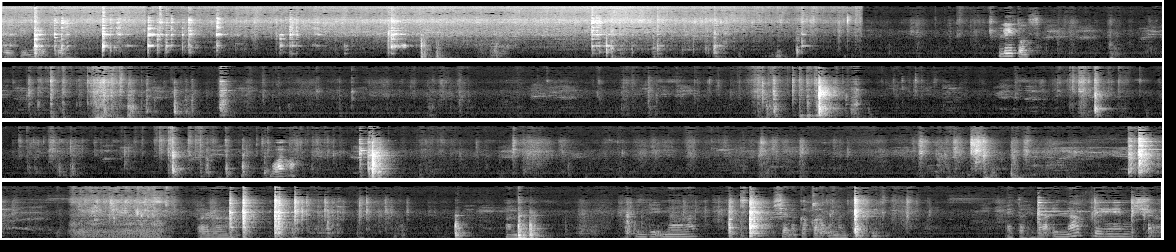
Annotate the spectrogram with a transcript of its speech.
Ready na ito. Litos. Wow. Para ano hindi na siya nagkakaroon ng tubig. Ito, hiwain natin siya.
